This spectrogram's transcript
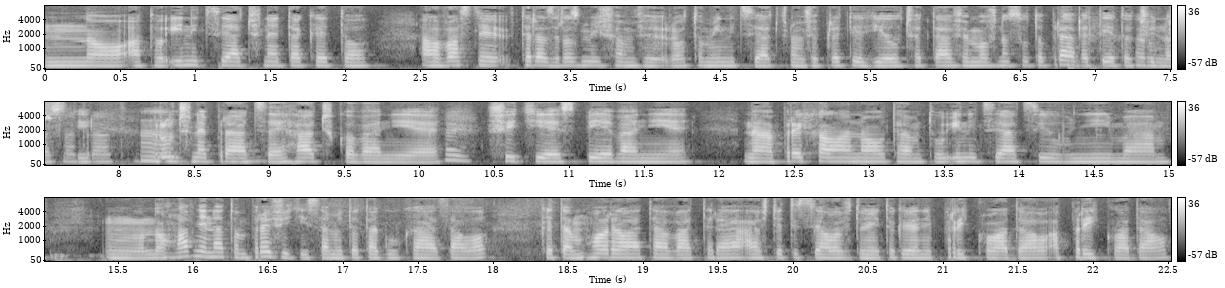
No a to iniciačné takéto, ale vlastne teraz rozmýšľam že o tom iniciačnom, že pre tie dievčatá, že možno sú to práve tieto Ručné činnosti. práce. Hmm. Ručné práce, háčkovanie, Hej. šitie, spievanie. Na prechalanov tam tú iniciáciu vnímam. Mm, No hlavne na tom prežití sa mi to tak ukázalo, keď tam horela tá vatra a ešte ty si ale do nej tak riadne prikladal a prikladal.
